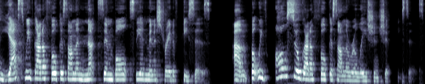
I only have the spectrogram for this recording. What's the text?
Yes, we've got to focus on the nuts and bolts, the administrative pieces, um, but we've also got to focus on the relationship pieces.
